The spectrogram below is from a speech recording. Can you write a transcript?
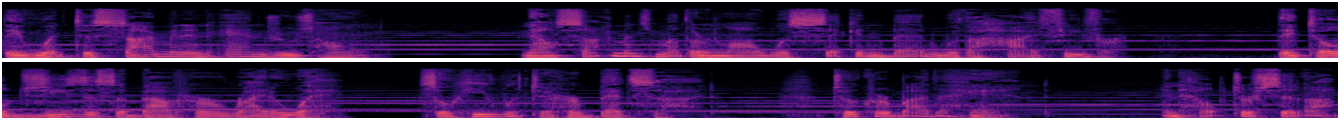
they went to Simon and Andrew's home. Now, Simon's mother in law was sick in bed with a high fever. They told Jesus about her right away, so he went to her bedside, took her by the hand, and helped her sit up.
